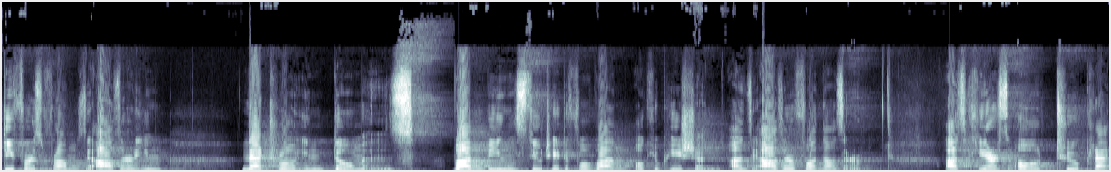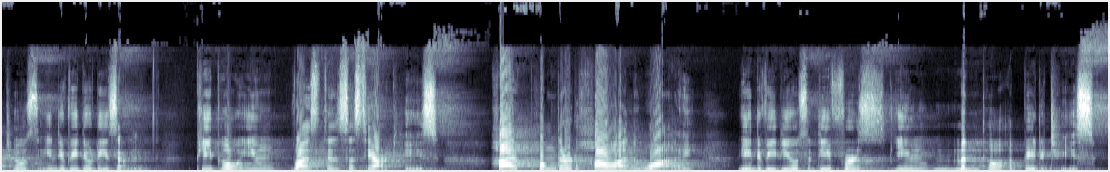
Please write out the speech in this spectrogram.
differs from the other in natural endowments, one being suited for one occupation and the other for another. As heirs to Plato's individualism, people in Western societies have pondered how and why individuals differ in mental abilities.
